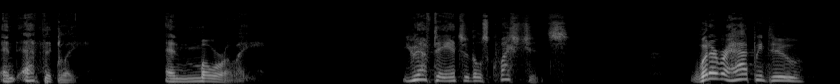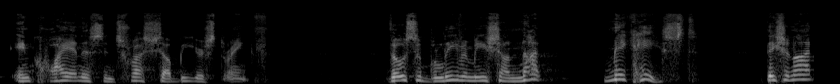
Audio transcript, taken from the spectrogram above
and ethically and morally? You have to answer those questions. Whatever happened to in quietness and trust shall be your strength. Those who believe in me shall not make haste. They shall not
